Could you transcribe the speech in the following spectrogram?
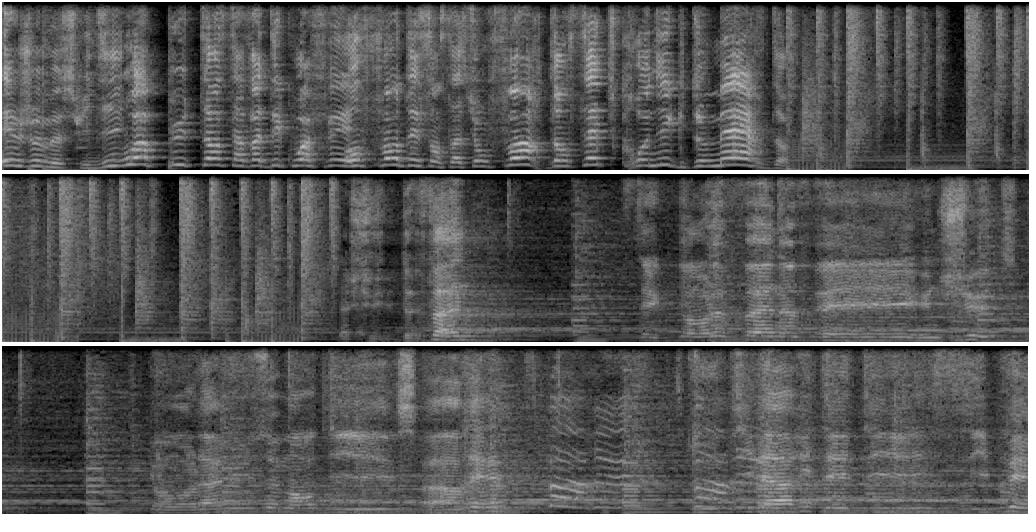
et je me suis dit Ouah putain ça va décoiffer. Enfin des sensations fortes dans cette chronique de merde. La chute de fun C'est quand le fun fait une chute. Quand l'amusement disparaît Toute hilarité dissipée.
